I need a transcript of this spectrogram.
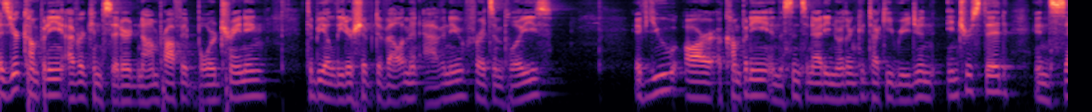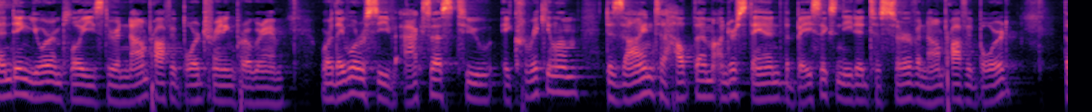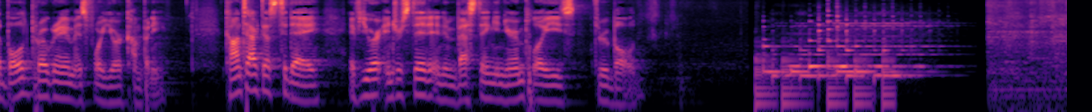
Has your company ever considered nonprofit board training to be a leadership development avenue for its employees? If you are a company in the Cincinnati, Northern Kentucky region interested in sending your employees through a nonprofit board training program where they will receive access to a curriculum designed to help them understand the basics needed to serve a nonprofit board, the BOLD program is for your company. Contact us today if you are interested in investing in your employees through BOLD.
